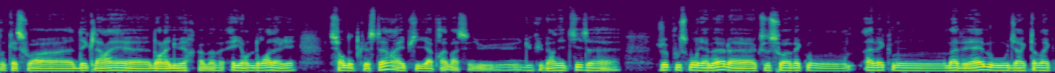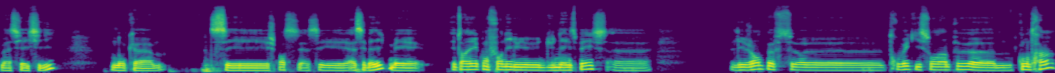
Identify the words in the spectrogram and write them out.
donc qu'elle soit déclarée euh, dans l'annuaire comme ayant le droit d'aller sur notre cluster. Et puis après, bah, c'est du, Kubernetes. euh, je pousse mon YAML, euh, que ce soit avec mon avec mon ma VM ou directement avec ma CI/CD. Donc euh, c'est, je pense, c'est assez assez basique, mais étant donné qu'on fournit du, du namespace, euh, les gens peuvent se euh, trouver qu'ils sont un peu euh, contraints.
